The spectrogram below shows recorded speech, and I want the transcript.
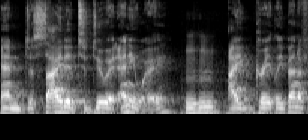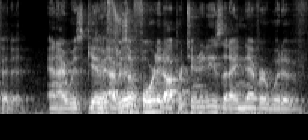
and decided to do it anyway, mm-hmm. I greatly benefited. And I was given, I was true. afforded opportunities that I never would have,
